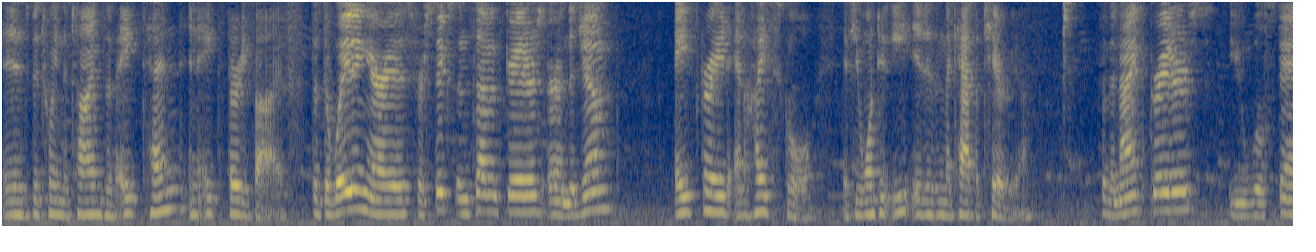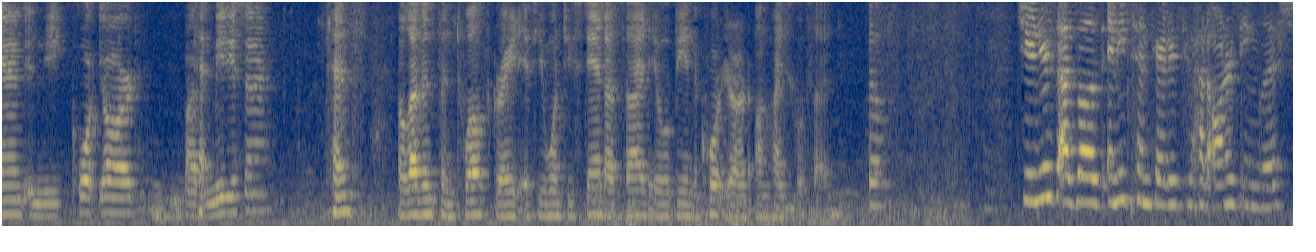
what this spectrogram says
It is between the times of 8:10 and 8:35. That the waiting areas for 6th and 7th graders are in the gym. 8th grade and high school. If you want to eat, it is in the cafeteria. For the ninth graders, you will stand in the courtyard by the media center. 10th, 11th, and 12th grade. If you want to stand outside, it will be in the courtyard on the high school side. Juniors, as well as any 10th graders who had honors English,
